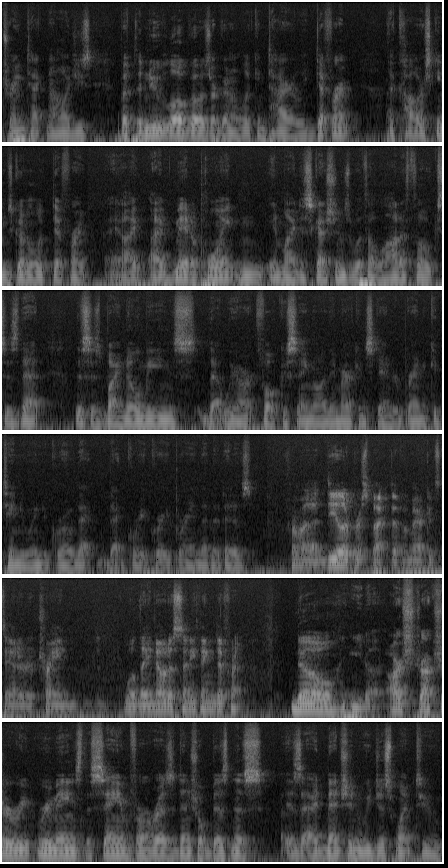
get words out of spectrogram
Trane Technologies. But the new logos are going to look entirely different. The color scheme is going to look different. I, have made a point in, in my discussions with a lot of folks is that this is by no means that we aren't focusing on the American Standard brand and continuing to grow that, that great, great brand that it is. From a dealer perspective, American Standard or Trane, will they notice anything different? No, you know, our structure re- remains the same from a residential business. As I'd mentioned, we just went to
